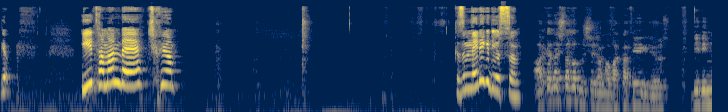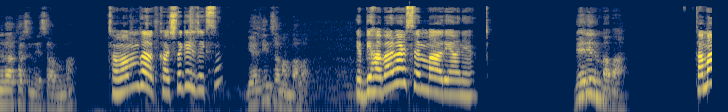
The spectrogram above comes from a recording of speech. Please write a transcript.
Ya, iyi tamam be. Çıkıyorum. Kızım nereye gidiyorsun? Arkadaşlarla buluşacağım baba kafeye gidiyoruz. Bir bin lira atarsın hesabıma. Tamam da kaçta geleceksin? Geldiğim zaman baba. Ya bir haber versen bari yani. Veririm baba. Tamam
